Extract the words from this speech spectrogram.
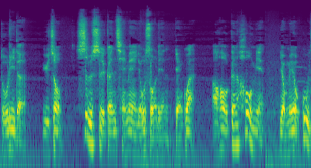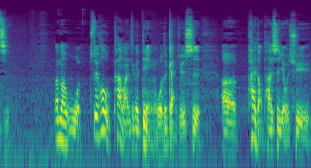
独立的宇宙。是不是跟前面有所连连贯，然后跟后面有没有顾忌？那么我最后看完这个电影，我的感觉是，呃，派导他是有去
